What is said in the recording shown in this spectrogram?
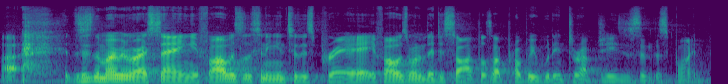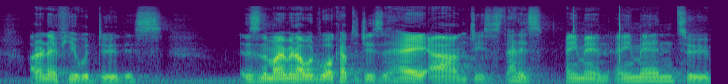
Uh, this is the moment where I was saying, if I was listening into this prayer, if I was one of the disciples, I probably would interrupt Jesus at this point. I don't know if you would do this. This is the moment I would walk up to Jesus, hey, um, Jesus, that is amen. Amen to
